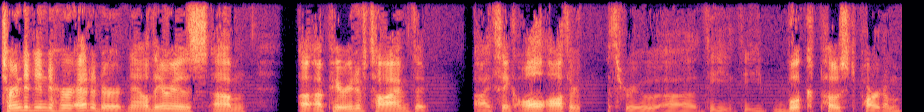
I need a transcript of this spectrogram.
turned it into her editor. Now there is um, a, a period of time that I think all authors go through uh, the the book postpartum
